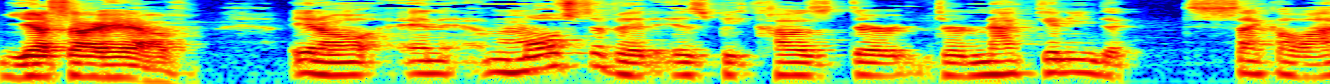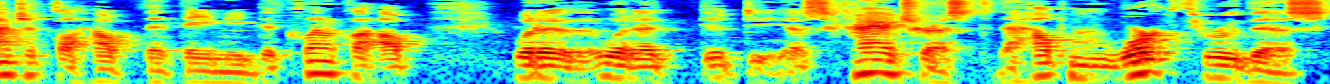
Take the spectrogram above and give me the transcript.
Yes, I have. You know, and most of it is because they're they're not getting the psychological help that they need, the clinical help with a with a, a psychiatrist to help them work through this.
